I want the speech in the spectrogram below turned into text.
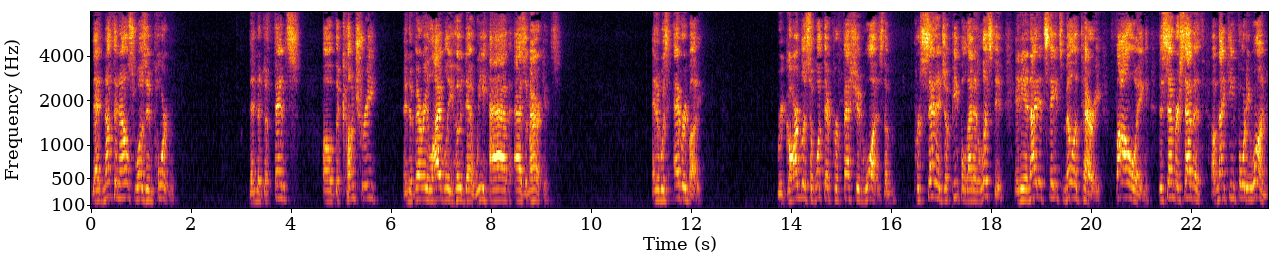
that nothing else was important than the defense of the country and the very livelihood that we have as Americans. And it was everybody, regardless of what their profession was. The percentage of people that enlisted in the United States military following December 7th of 1941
